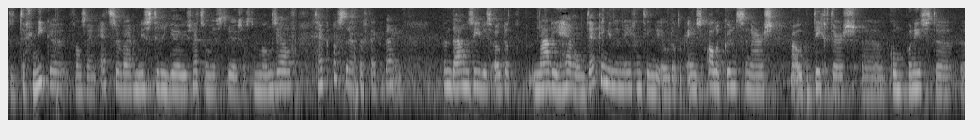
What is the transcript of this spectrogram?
De technieken van zijn etsen waren mysterieus, net zo mysterieus als de man zelf. Dus hij paste daar perfect bij. En daarom zie je dus ook dat na die herontdekking in de 19e eeuw... dat opeens alle kunstenaars, maar ook dichters, uh, componisten, uh,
